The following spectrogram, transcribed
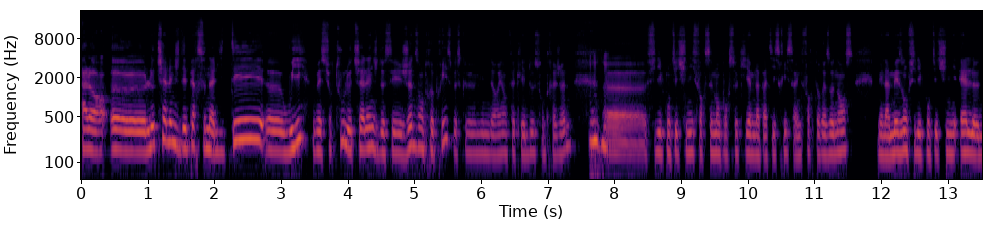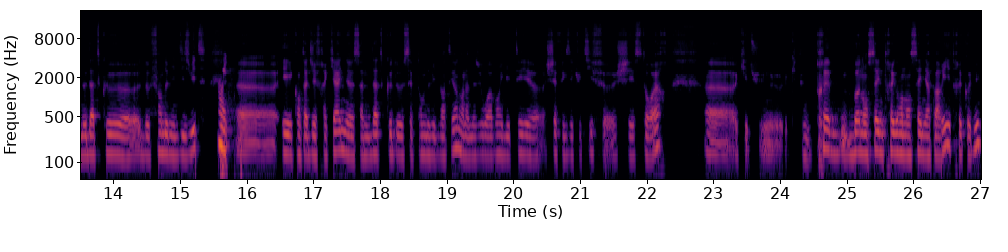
Alors, euh, le challenge des personnalités, euh, oui, mais surtout le challenge de ces jeunes entreprises, parce que mine de rien, en fait, les deux sont très jeunes. Mmh euh, Philippe Conticini, forcément, pour ceux qui aiment la pâtisserie, ça a une forte résonance, mais la maison Philippe Conticini, elle, ne date que de fin 2018. et quant à Jeffrey Cagne, ça ne date que de septembre 2021, dans la mesure où avant, il était chef exécutif chez Storer. Euh, qui, est une, très bonne enseigne, très grande enseigne à Paris, très connue.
